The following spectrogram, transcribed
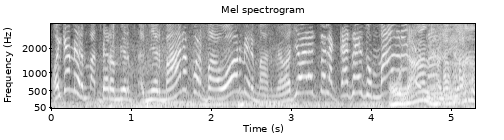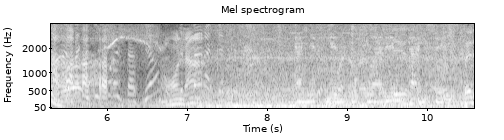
Oiga, mi hermano, pero mi, her- mi hermano, por favor, mi hermano, me va a llevar hasta la casa de su madre. Hola, mi hermano. La verdad que esto es por estaciones. Hola. Calle 146.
